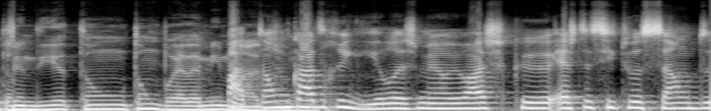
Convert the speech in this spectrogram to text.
que eu hoje em dia estão tão bué Pá, mimados. estão um meu. bocado riguilas, meu. Eu acho que esta situação de.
